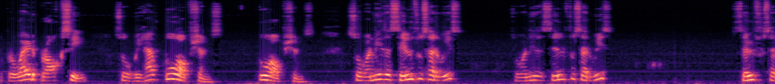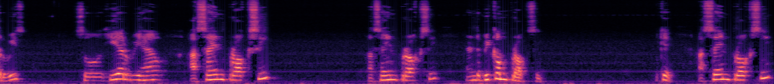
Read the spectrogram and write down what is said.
to provide proxy so we have two options. Two options so one is a self service so one is a self service self service so here we have assign proxy. Assign proxy and become proxy. Okay. Assign proxy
